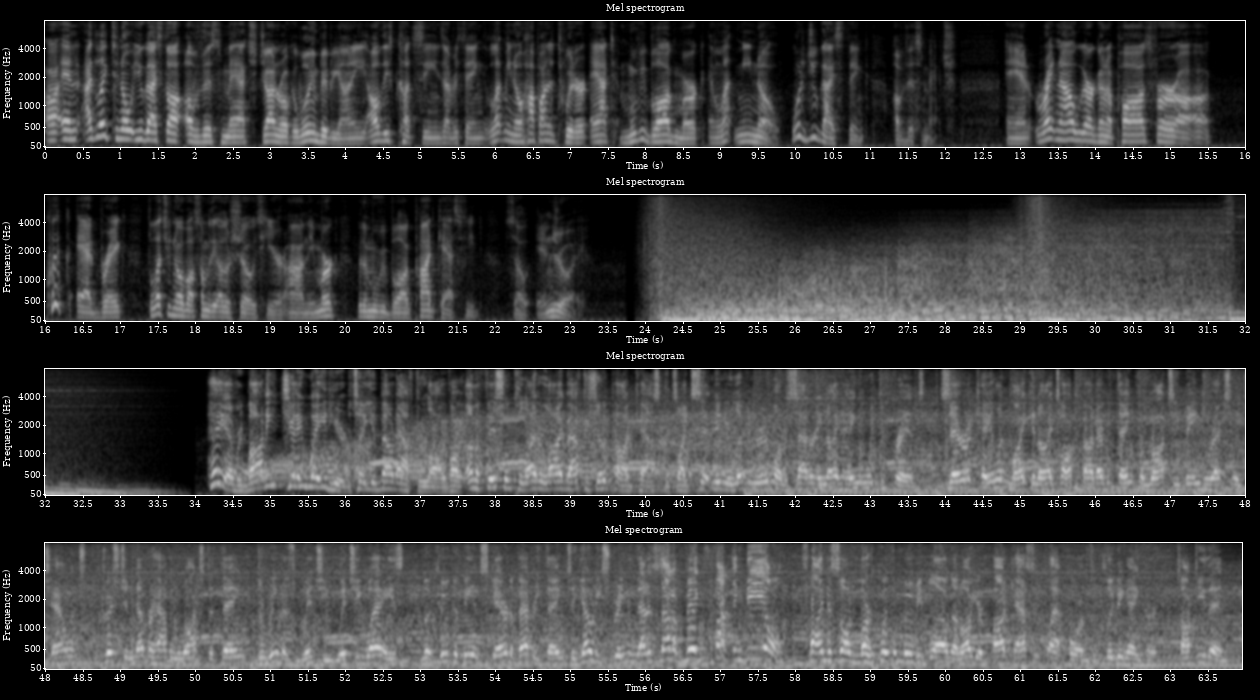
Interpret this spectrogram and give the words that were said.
Uh, and I'd like to know what you guys thought of this match. John Rocha, William Bibbiani, all these cutscenes, everything. Let me know. Hop onto Twitter at MovieBlogMerc and let me know. What did you guys think of this match? And right now we are going to pause for a, a quick ad break to let you know about some of the other shows here on the Merc with a Movie Blog podcast feed. So enjoy. Hey everybody, Jay Wade here to tell you about Afterlive, our unofficial Collider Live after show podcast that's like sitting in your living room on a Saturday night hanging with your friends. Sarah, Kaylin, Mike, and I talk about everything from Roxy being directionally challenged, Christian never having watched a thing, Darina's witchy, witchy ways, Macuga being scared of everything, to Yodi screaming that it's not a big fucking deal. Find us on Merc with a Movie blog on all your podcasting platforms, including Anchor. Talk to you then.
